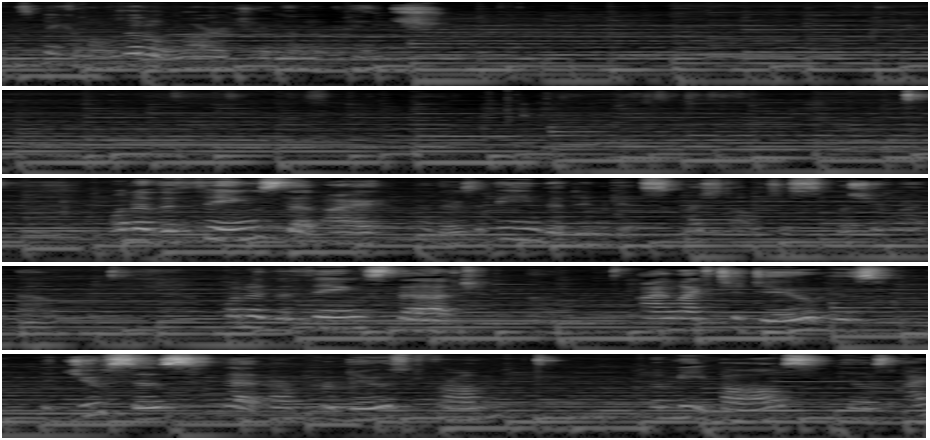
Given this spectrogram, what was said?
let's make them a little larger than an inch. One of the things that I, there's a bean that didn't get squished, I'll just squish it right now. One of the things that um, I like to do is the juices that are produced from meatballs is I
